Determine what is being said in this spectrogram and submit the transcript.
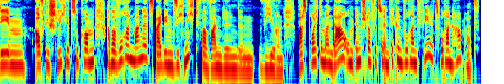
dem auf die Schliche zu kommen. Aber woran mangelt es bei den sich nicht verwandelnden Viren? Was bräuchte man da, um Impfstoffe zu entwickeln? Woran fehlt es? Woran hapert es?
